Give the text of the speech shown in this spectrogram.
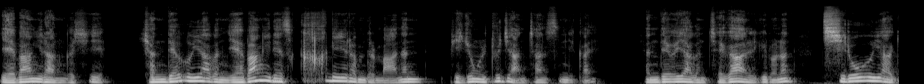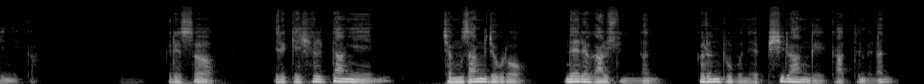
예방이라는 것이 현대의학은 예방에 대해서 크게 여러분들 많은 비중을 두지 않지 않습니까 현대의학은 제가 알기로는 치료의학이니까 예. 그래서 이렇게 혈당이 정상적으로 내려갈 수 있는 그런 부분에 필요한 것 같으면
